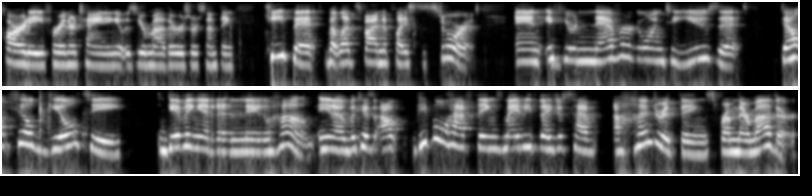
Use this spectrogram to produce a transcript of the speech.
party for entertaining, it was your mother's or something, keep it, but let's find a place to store it. And if you're never going to use it, don't feel guilty giving it a new home. You know, because I'll, people have things, maybe they just have a hundred things from their mother.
